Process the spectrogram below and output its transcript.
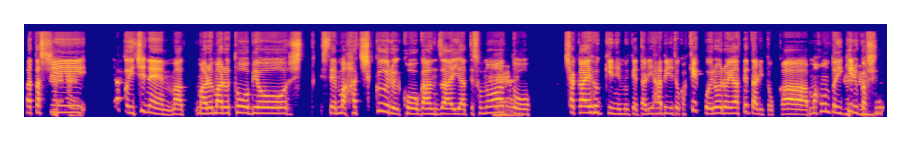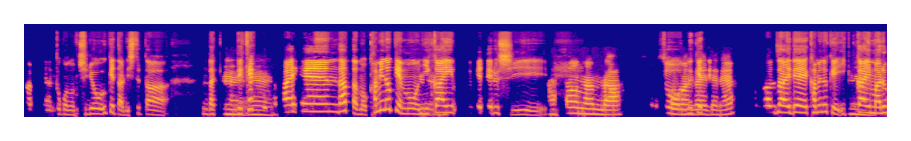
私、約1年、ま、丸々闘病して、まあ、8クール抗がん剤やって、その後、社会復帰に向けたリハビリとか結構いろいろやってたりとか、まあ本当生きるか死ぬかみたいなところの治療を受けたりしてたんだけど、で、結構大変だったの。髪の毛も2回抜けてるし。あ、そうなんだ。そう、抜けてね。抗がん剤で髪の毛1回丸,、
